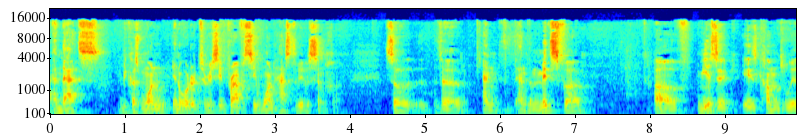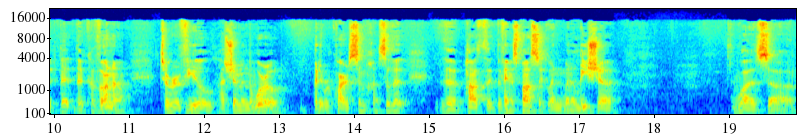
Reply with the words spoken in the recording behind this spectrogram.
and that's because one in order to receive prophecy one has to be with simcha. So the and and the mitzvah of music is comes with the, the kavana to reveal Hashem in the world, but it requires simcha. So the the pasuk, the famous pasuk, when when Elisha was, uh,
